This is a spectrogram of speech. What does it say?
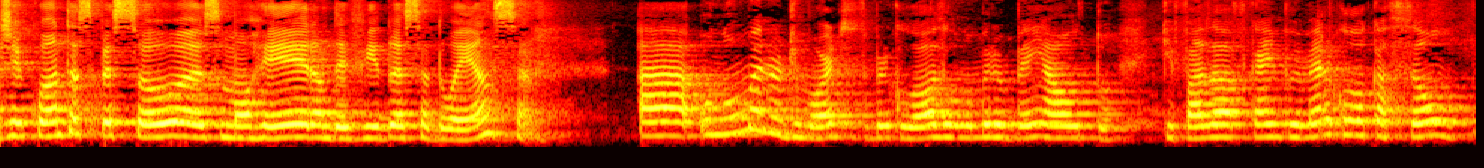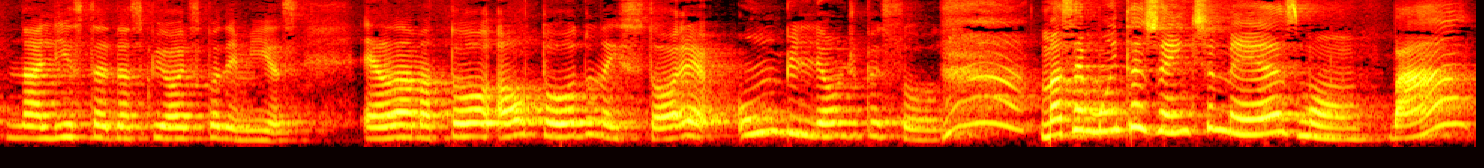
de quantas pessoas morreram devido a essa doença? Ah, o número de mortes de tuberculose é um número bem alto, que faz ela ficar em primeira colocação na lista das piores pandemias. Ela matou ao todo na história um bilhão de pessoas. Mas é muita gente mesmo, bah?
